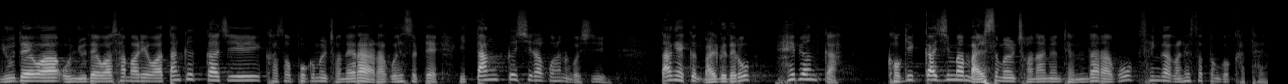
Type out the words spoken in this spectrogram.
유대와 온 유대와 사마리아와 땅끝까지 가서 복음을 전해라라고 했을 때 이 땅끝이라고 하는 것이 땅의 끝 말 그대로 해변가 거기까지만 말씀을 전하면 된다라고 생각을 했었던 것 같아요.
